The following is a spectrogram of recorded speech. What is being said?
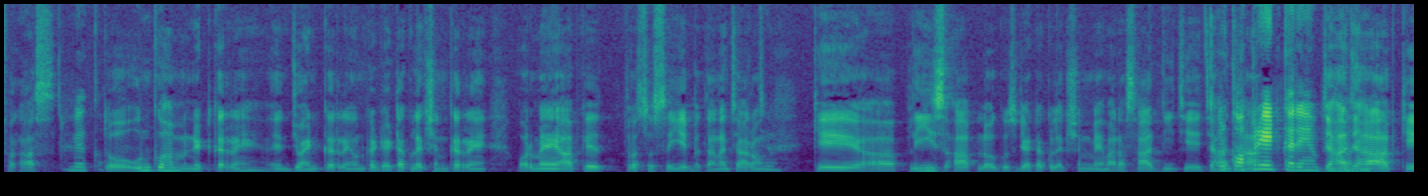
for us تو ان کو ہم نٹ کر رہے ہیں جوائنٹ کر رہے ہیں ان کا ڈیٹا کلیکشن کر رہے ہیں اور میں آپ کے توسط سے یہ بتانا چاہ رہا ہوں اچھا۔ کہ پلیز آپ لوگ اس ڈیٹا کلیکشن میں ہمارا ساتھ دیجیے جہاں کوپریٹ کریں جہاں جہاں آپ کے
